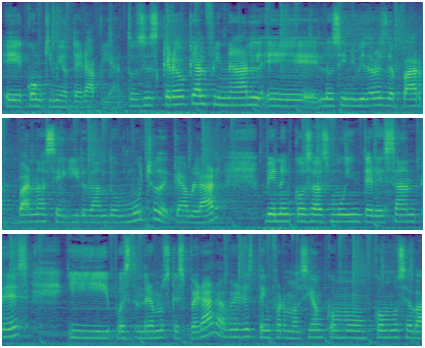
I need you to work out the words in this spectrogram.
eh, con quimioterapia. Entonces creo que al final eh, los inhibidores de PARP van a seguir dando mucho de qué hablar, vienen cosas muy interesantes y pues tendremos que esperar a ver esta información cómo, cómo se va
